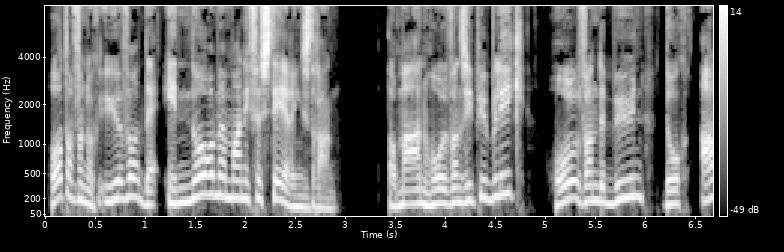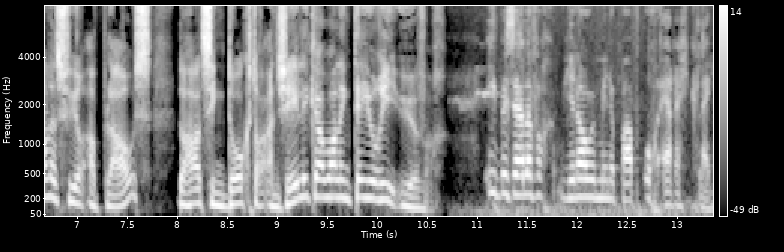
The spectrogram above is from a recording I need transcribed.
Hoort er van nog uur de enorme manifesteringsdrang. De man hol van zijn publiek, hol van de buun, doch alles voor applaus. Daar had zijn dochter Angelica wel een theorie over. Ik ben zelf, je nou, mijn pap ook erg klein.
